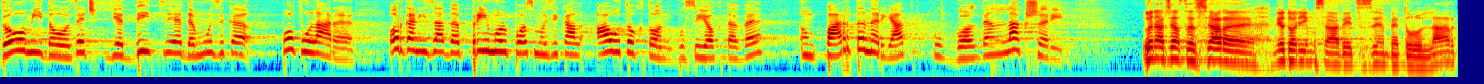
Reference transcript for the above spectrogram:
2020, ediție de muzică populară, organizat de primul post muzical autohton Busioc TV, în parteneriat cu Golden Luxury. În această seară ne dorim să aveți zâmbetul larg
